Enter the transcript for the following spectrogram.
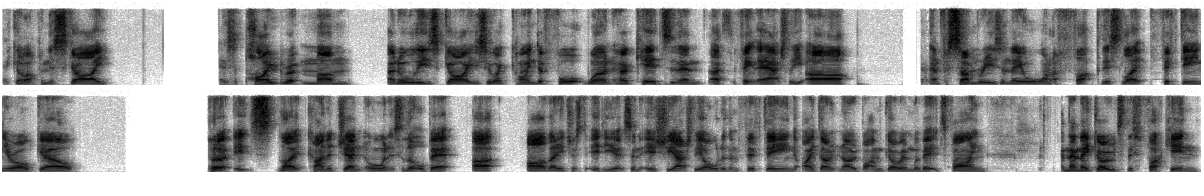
They go up in the sky. There's a pirate mum and all these guys who I kind of thought weren't her kids, and then I think they actually are. And for some reason, they all want to fuck this like 15 year old girl. But it's like kind of gentle and it's a little bit, uh, are they just idiots? And is she actually older than 15? I don't know, but I'm going with it. It's fine. And then they go to this fucking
